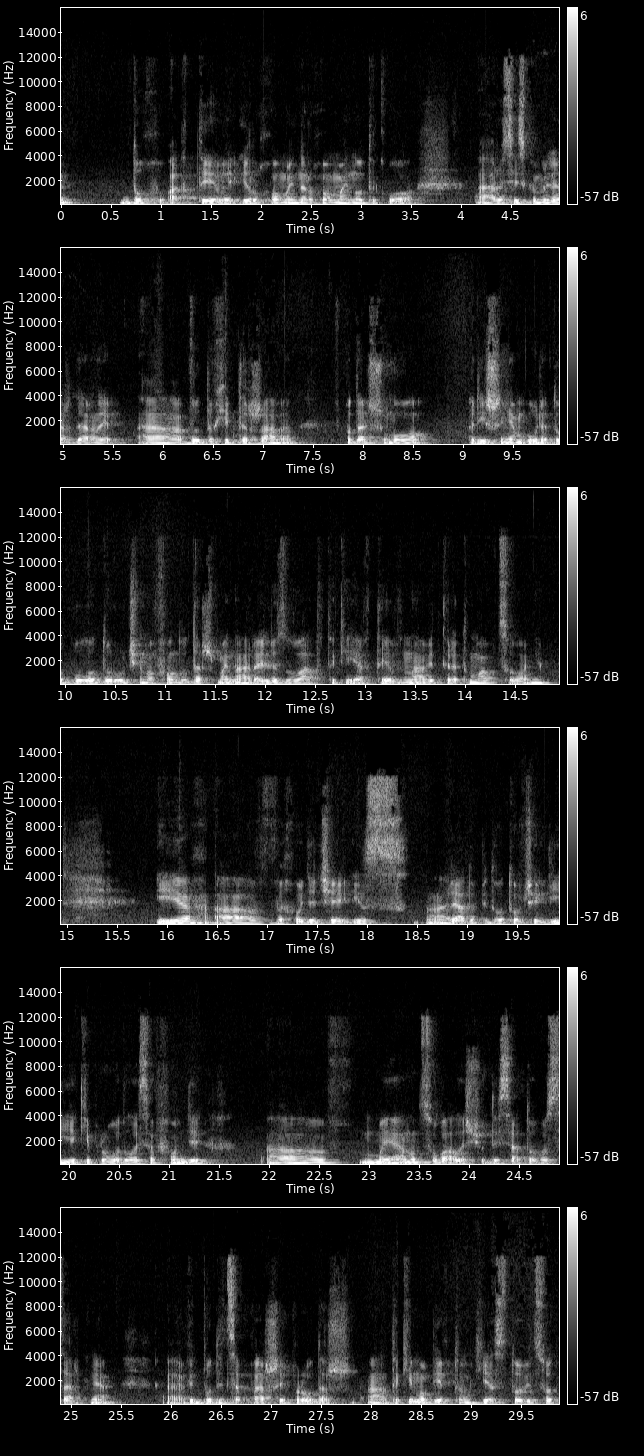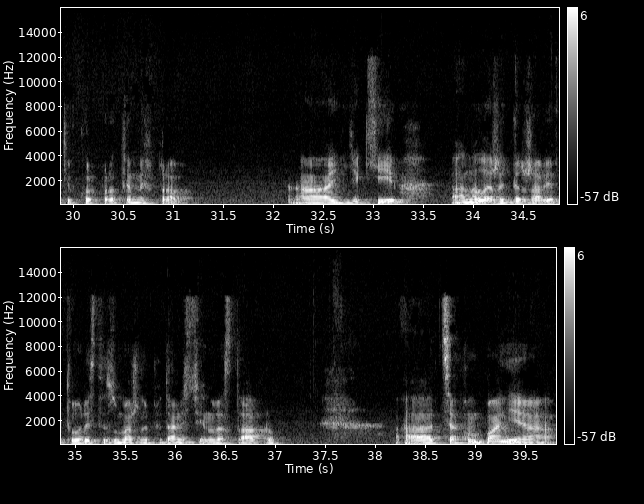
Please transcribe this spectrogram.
активи і рухоме і нерухоме майно такого російського мільярдера в дохід держави. В подальшому рішенням уряду було доручено фонду держмайна реалізувати такий актив на відкритому аукціоні. І е, виходячи із е, ряду підготовчих дій, які проводилися в фонді, е, ми анонсували, що 10 серпня відбудеться перший продаж. Таким об'єктом є 100% корпоративних прав, які належать державі в товаристві з обмеженою відповідальністю «Інвестагро». Ця компанія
